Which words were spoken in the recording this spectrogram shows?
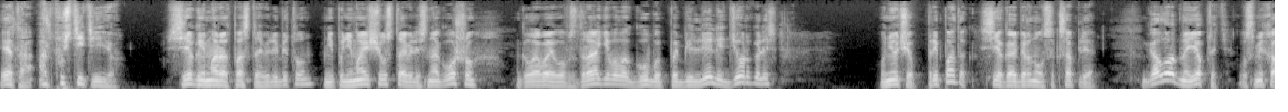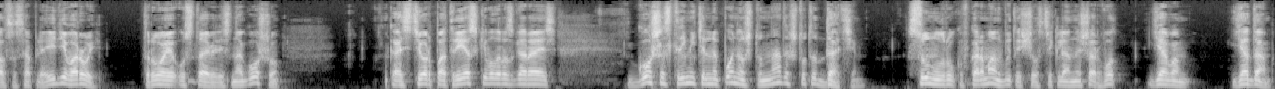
это... отпустите ее!» Сега и Марат поставили бетон, непонимающе уставились на Гошу. Голова его вздрагивала, губы побелели, дергались. «У него что, припадок?» — Сега обернулся к сопле. «Голодный, ептать!» — усмехался сопля. «Иди воруй!» Трое уставились на Гошу. Костер потрескивал, разгораясь. Гоша стремительно понял, что надо что-то дать им. Сунул руку в карман, вытащил стеклянный шар. «Вот, я вам... я дам.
